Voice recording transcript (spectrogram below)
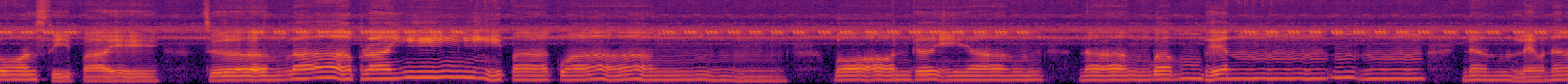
ก่อนสิไป เจืองลาไพรปากวางบอนเคยยังนางบำเพ็ญนั่นแล้วนะ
